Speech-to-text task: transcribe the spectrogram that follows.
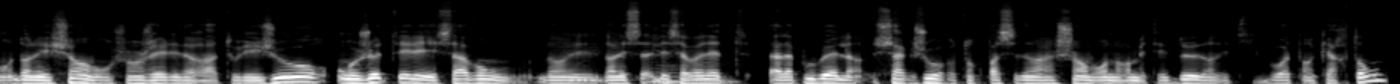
dans les chambres, on changeait les draps tous les jours, on jetait les savons dans les, savonnettes à la poubelle chaque jour. Quand on repassait dans la chambre, on en remettait deux dans des petites boîtes en carton.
